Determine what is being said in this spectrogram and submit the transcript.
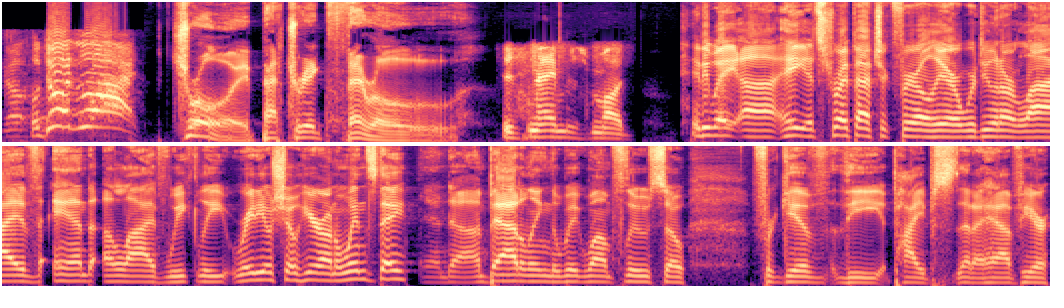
no. we'll do it live. Troy Patrick Farrell. His name is Mud. Anyway, uh, hey, it's Troy Patrick Farrell here. We're doing our live and alive weekly radio show here on a Wednesday, and uh, I'm battling the wigwam flu, so forgive the pipes that I have here.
